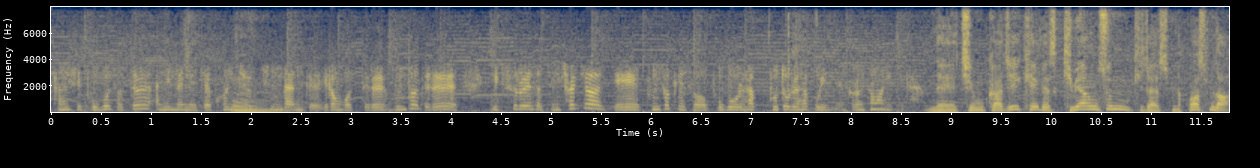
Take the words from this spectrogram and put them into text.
당시 보고서들 아니면 이제 건축 음. 진단들 이런 것들을 문서들을 입수로 해서 지금 철저하게 분석해서 보고를 하고 보도를 하고 있는 그런 상황입니다. 네. 지금까지 KBS 김양순 기자였습니다. 고맙습니다.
